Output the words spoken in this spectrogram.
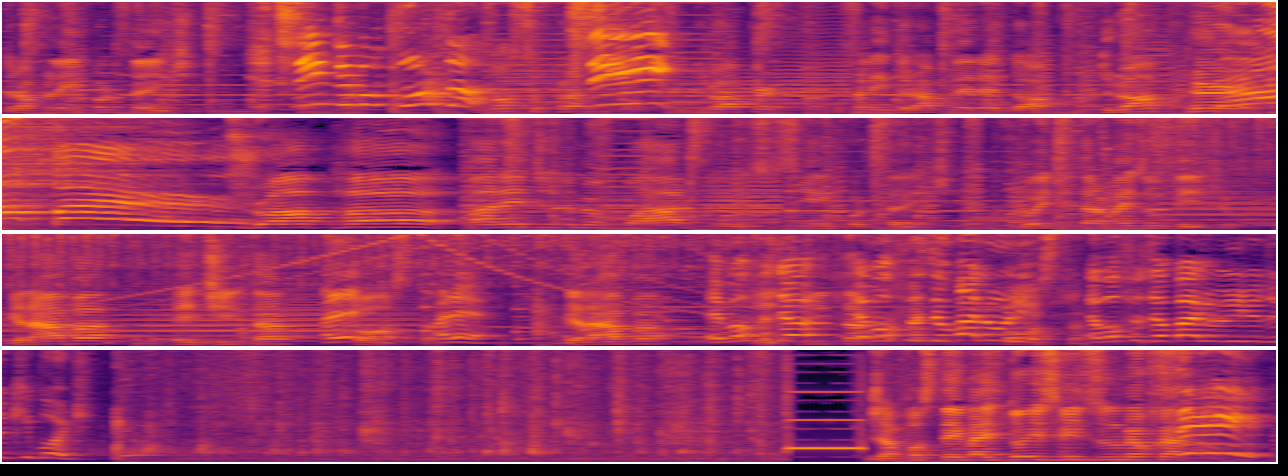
Droplet é importante. Sim, tem uma porta. Nosso próximo Sim! dropper. Eu falei droplet é dop. Dropper. Dropper. Dropper! Parede do meu quarto, isso sim é importante. Vou editar mais um vídeo. Grava, edita, Olha, posta. olha. Grava, Eu vou fazer, edita, eu vou fazer o barulho. posta. Eu vou fazer o barulho do keyboard. Já postei mais dois vídeos no meu canal. Sim!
